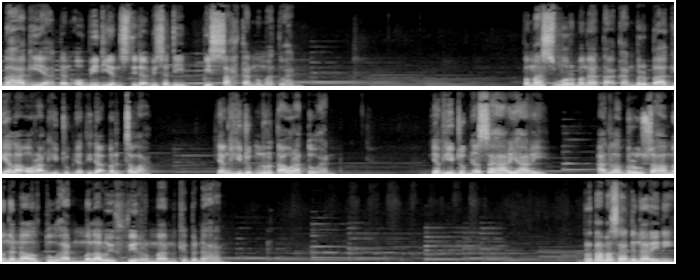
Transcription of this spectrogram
Bahagia dan obedience tidak bisa dipisahkan umat Tuhan. Pemasmur mengatakan, berbahagialah orang hidupnya tidak bercela, yang hidup menurut Taurat Tuhan, yang hidupnya sehari-hari adalah berusaha mengenal Tuhan melalui firman kebenaran. Pertama saya dengar ini,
